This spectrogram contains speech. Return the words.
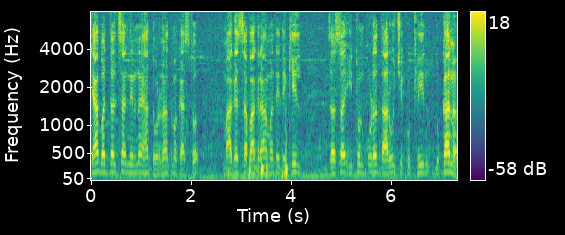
त्याबद्दलचा निर्णय हा धोरणात्मक असतो. मागं सभागृहामध्ये देखील जसं इथून पुढं दारूची कुठली दुकानं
